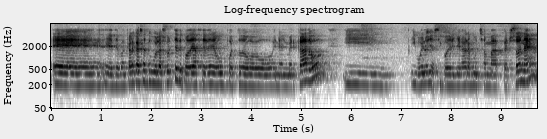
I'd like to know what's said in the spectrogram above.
Eh, de Banca la Casa tuvo la suerte de poder acceder a un puesto en el mercado y, bueno, y así poder llegar a muchas más personas.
